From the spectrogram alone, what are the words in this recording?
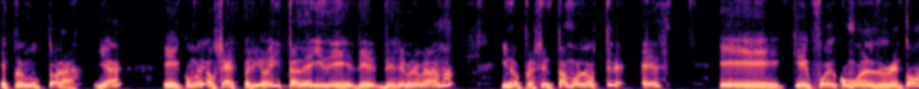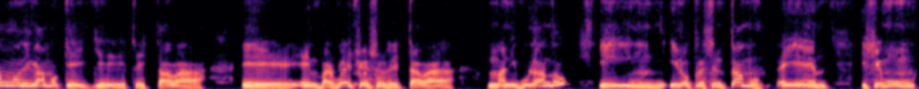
es productora, ¿ya? Eh, o sea, es periodista de ahí de, de, ese programa y nos presentamos los tres, eh, que fue como el retorno, digamos, que, que estaba en barbecho, eso se estaba manipulando y, nos presentamos. hicimos un,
